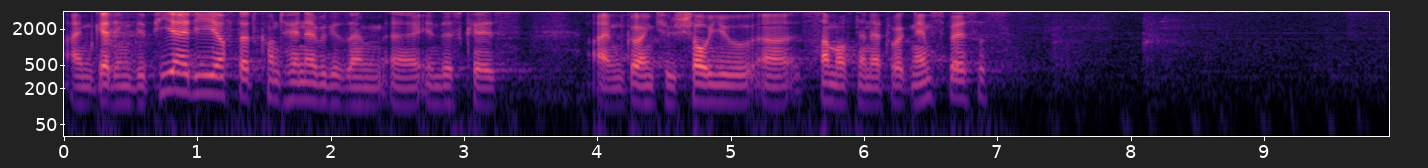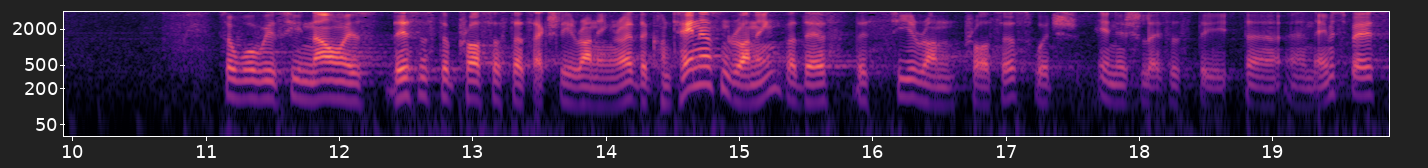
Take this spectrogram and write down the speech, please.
I'm getting the PID of that container because I'm, uh, in this case, I'm going to show you uh, some of the network namespaces. So what we see now is this is the process that's actually running, right? The container isn't running, but there's this crun process which initializes the, the uh, namespace.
